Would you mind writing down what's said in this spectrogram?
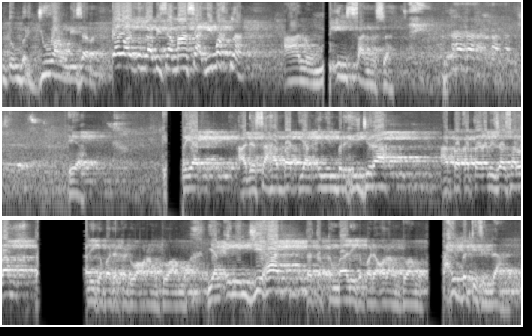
Antum berjuang di sana. Kalau antum nggak bisa masak gimana? Anu mie instan Ustaz. Iya. Kita lihat ada sahabat yang ingin berhijrah. Apa kata Nabi SAW? Kembali kepada kedua orang tuamu. Yang ingin jihad, tetap kembali kepada orang tuamu. Ahibati fillah.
